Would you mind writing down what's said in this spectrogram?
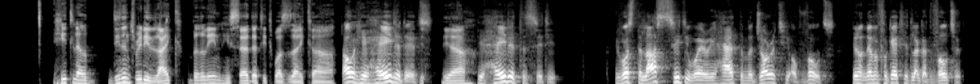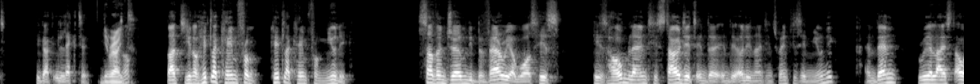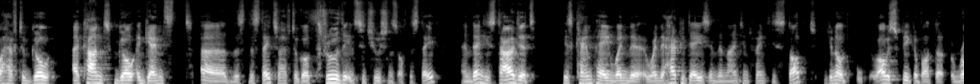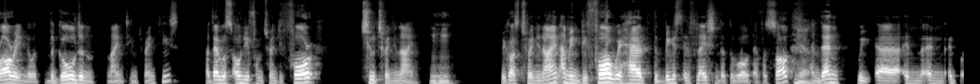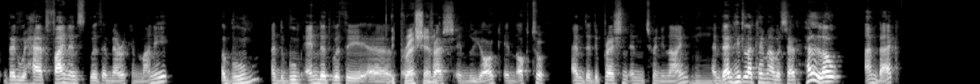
Hitler didn't really like Berlin. He said that it was like, uh, Oh, he hated it. yeah, He hated the city. It was the last city where he had the majority of votes. You know, never forget Hitler got voted. He got elected. you're right. No? But you know, Hitler came from Hitler came from Munich. Southern Germany, Bavaria was his his homeland. He started in the in the early 1920s in Munich, and then realized, oh, I have to go. I can't go against uh, the, the state, so I have to go through the institutions of the state. And then he started his campaign when the when the happy days in the 1920s stopped. You know, we always speak about the roaring, or the golden 1920s, but that was only from 24 to 29 hmm because 29 i mean before we had the biggest inflation that the world ever saw Yeah. and then we uh, in, in, it- then we had financed with american money a boom and the boom ended with the uh, Depression. uh, crash in new york in october and the depression in 29 Mhm. and then hitler came up and said hello i'm back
